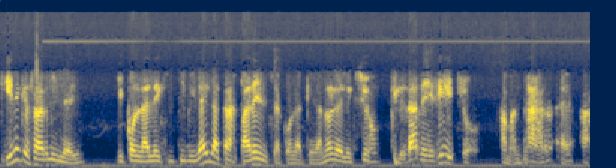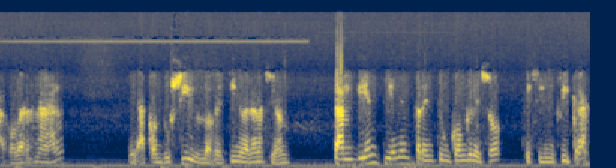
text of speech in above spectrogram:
tiene que saber mi ley que con la legitimidad y la transparencia con la que ganó la elección, que le da derecho a mandar, eh, a, gobernar, a conducir los destinos de la nación, también tiene enfrente un Congreso que significa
